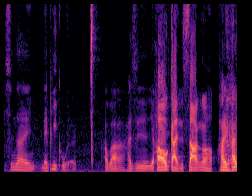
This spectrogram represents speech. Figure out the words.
现在没屁股了，好吧？还是要好感伤哦，还还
